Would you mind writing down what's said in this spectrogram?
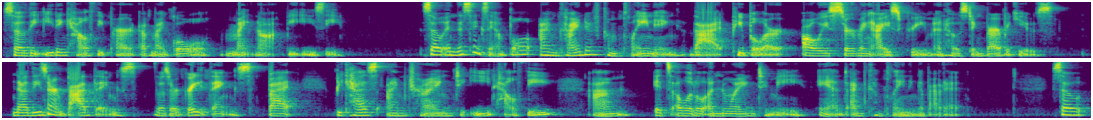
So the eating healthy part of my goal might not be easy. So, in this example, I'm kind of complaining that people are always serving ice cream and hosting barbecues. Now, these aren't bad things, those are great things, but because I'm trying to eat healthy, um, it's a little annoying to me and I'm complaining about it. So,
